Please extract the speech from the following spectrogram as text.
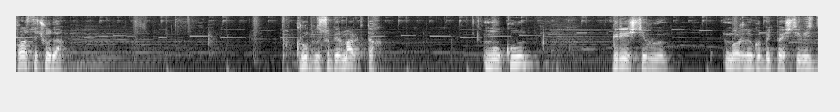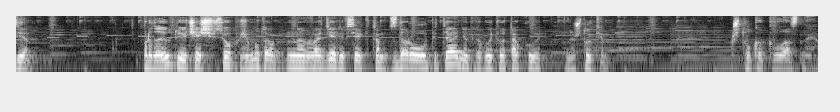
Просто чудо. В крупных супермаркетах муку гречневую можно купить почти везде. Продают ее чаще всего почему-то в отделе всяких там здорового питания, какой-то вот такой вот штуки. Штука классная.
